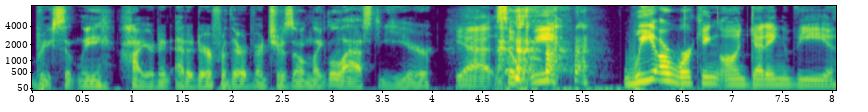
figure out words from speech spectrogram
recently hired an editor for their Adventure Zone like last year. Yeah, so we we are working on getting the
